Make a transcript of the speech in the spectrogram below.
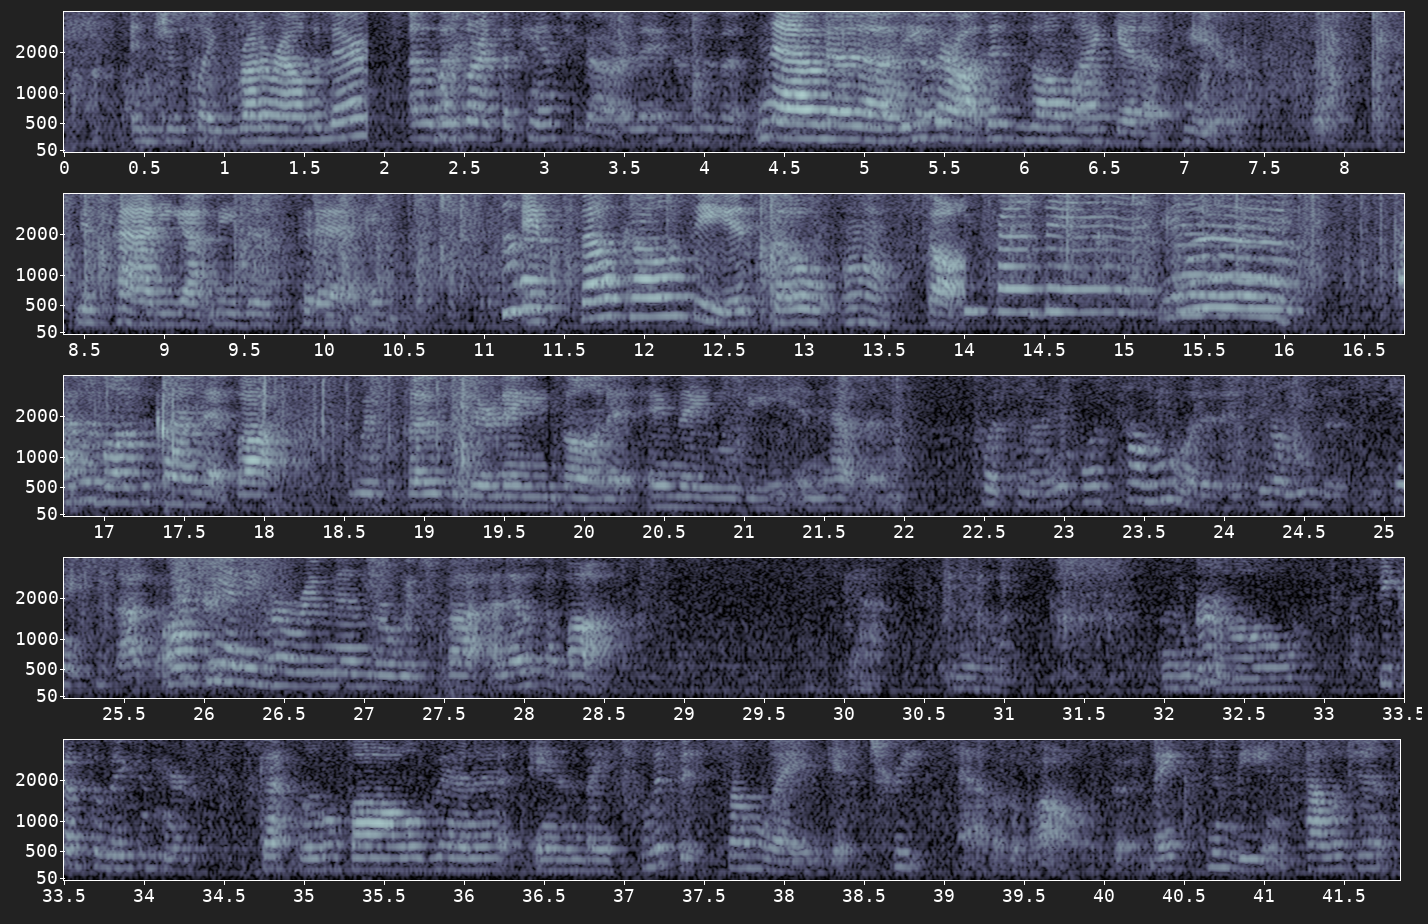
and just like run around in there. Oh, those aren't the pants you got, are they? Those are the. No, no, no, these are all, this is all my getup here. Miss Hattie got me this today. It's so cozy, it's so, mm, soft. present! Yay! I would love to find that box with both of their names on it, and they will be in heaven. What tonight? Well, tell me what it is. You don't need to. You can't keep that. a Well, I secret. can't even remember which box, I know it's a box. It's got little, little Mm. balls. Speak up so they can hear. It's got little balls in it, and they flip it some way to get treats out of the balls. So it makes them be intelligent,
